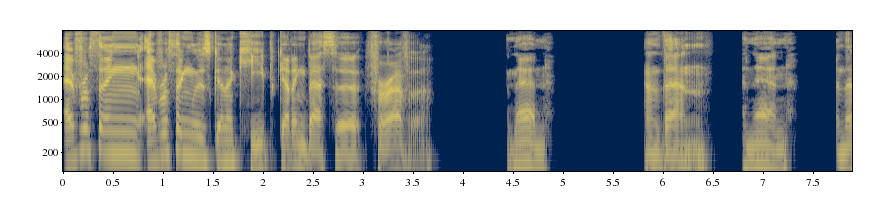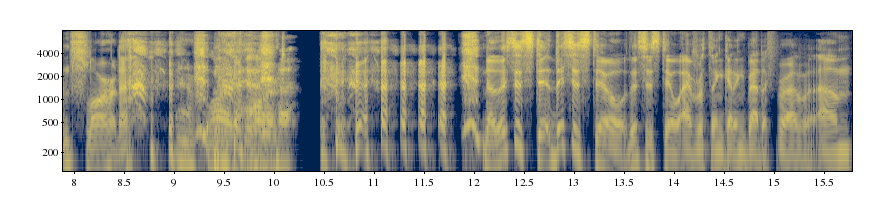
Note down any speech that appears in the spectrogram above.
everything everything was gonna keep getting better forever, And then, and then and then, and then Florida. and Florida. happened. Florida. no, this is still this is still this is still everything getting better forever. Um,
